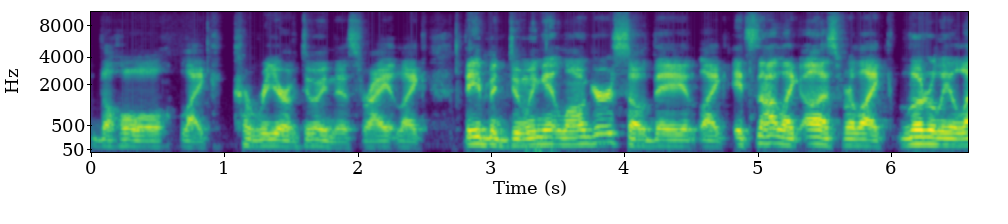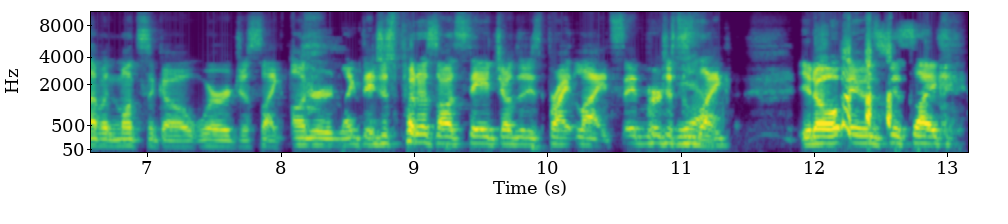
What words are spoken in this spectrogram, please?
the whole like career of doing this, right? Like they've been doing it longer, so they like it's not like us. We're like literally eleven months ago, we're just like under like they just put us on stage under these bright lights, and we're just Yeah. like. You know, it was just like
